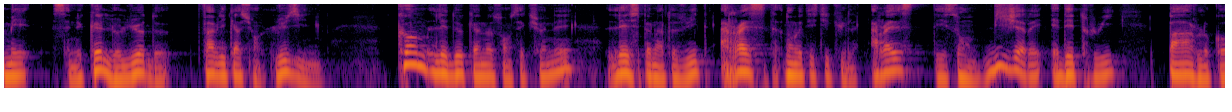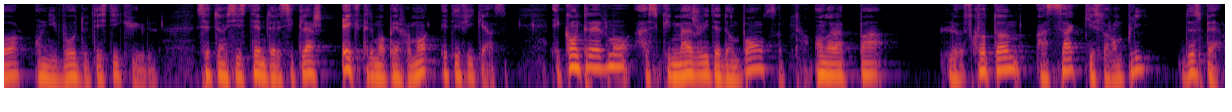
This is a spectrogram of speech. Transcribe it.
Mais ce n'est que le lieu de fabrication, l'usine. Comme les deux canaux sont sectionnés, les spermatozoïdes restent dans le testicule, restent et sont digérés et détruits par le corps au niveau du testicule. C'est un système de recyclage extrêmement performant et efficace. Et contrairement à ce qu'une majorité d'hommes pensent, on n'aura pas le scrotum, un sac qui se remplit de sperme.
